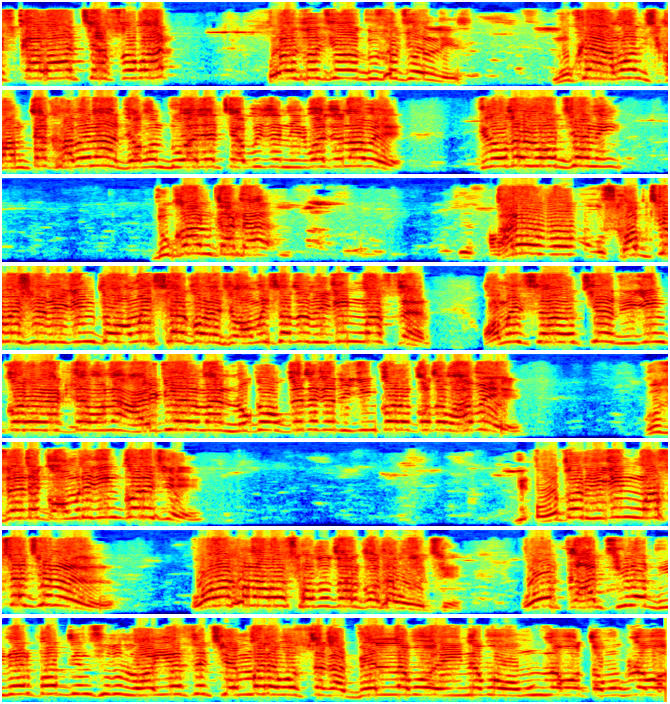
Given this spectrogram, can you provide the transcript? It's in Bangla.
ইসকা বাদ চারশো বাদ ওরা তো ছিল দুশো চল্লিশ। মুখে এমন ঝামটা খাবে না, যখন দু হাজার ছাব্বিশে নির্বাচন হবে, কিন্তু ওদের লজ্জা নেই। দোকান কাটা। আরে, সবচেয়ে বেশি রিগিং তো অমিত শাহ করেছে। অমিত শাহ তো রিগিং মাস্টার অমিত শাহ হচ্ছে রিগিং করার একটা মানে আইডিয়াল ম্যান লোকে ওকে থেকে রিগিং করার কথা ভাবে। গুজরাটে কম রিগিং করেছে। ও তো রিগিং মাস্টার জেনারেল ও এখন আবার সততার কথা বলছে। ওর কাজ ছিল দিনের পর দিন শুধু লয়ার্সের চেম্বারে বসে থাকার বেল নেব এই নেব অমুক নেব তমুক নেব।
